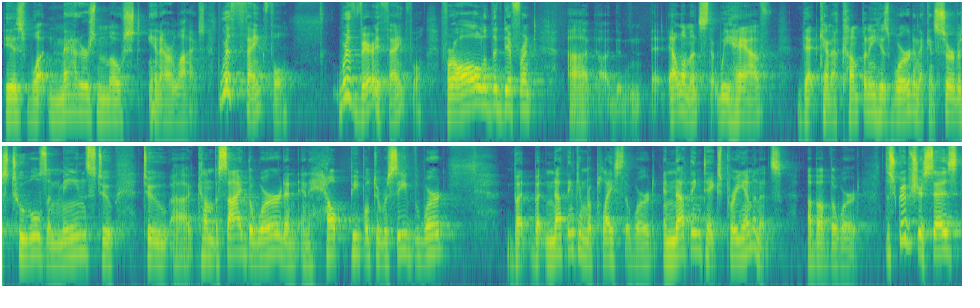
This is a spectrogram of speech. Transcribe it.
is what matters most in our lives. We're thankful. We're very thankful for all of the different uh, elements that we have that can accompany His Word and that can serve as tools and means to, to uh, come beside the Word and, and help people to receive the Word. But, but nothing can replace the Word, and nothing takes preeminence above the Word. The Scripture says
